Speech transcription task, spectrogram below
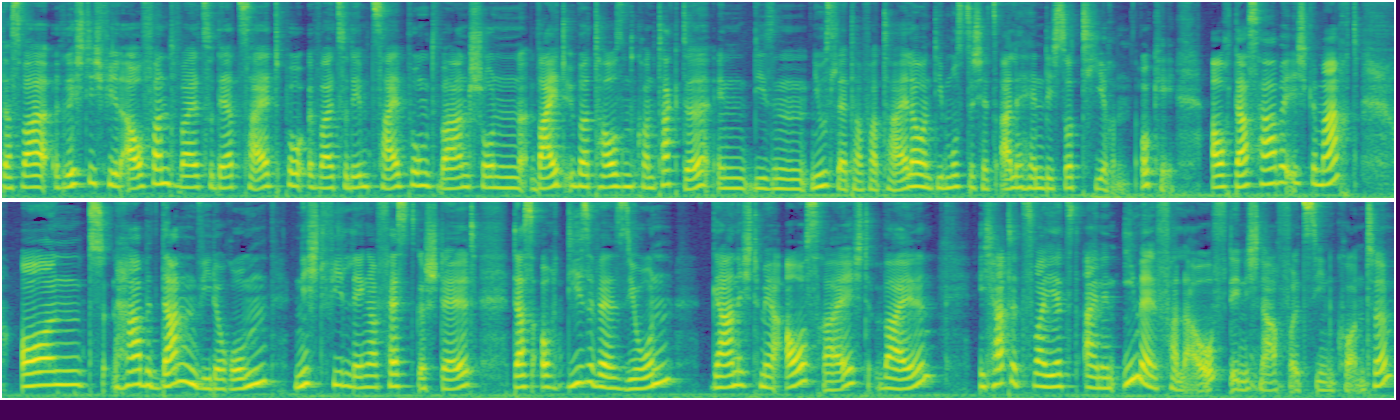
Das war richtig viel Aufwand, weil zu der Zeit, weil zu dem Zeitpunkt waren schon weit über 1000 Kontakte in diesem Newsletter-Verteiler und die musste ich jetzt alle händisch sortieren. Okay, auch das habe ich gemacht und habe dann wiederum nicht viel länger festgestellt, dass auch diese Version gar nicht mehr ausreicht, weil ich hatte zwar jetzt einen E-Mail-Verlauf, den ich nachvollziehen konnte,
